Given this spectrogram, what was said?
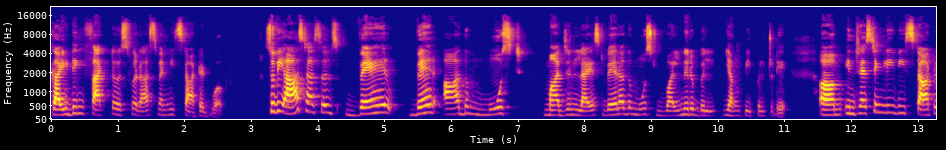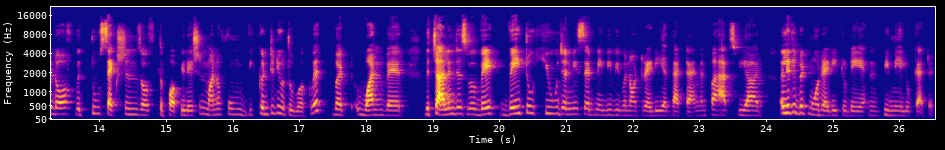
guiding factors for us when we started work. So we asked ourselves where where are the most marginalized where are the most vulnerable young people today um, interestingly, we started off with two sections of the population, one of whom we continue to work with, but one where the challenges were way, way too huge, and we said maybe we were not ready at that time, and perhaps we are a little bit more ready today, and we may look at it.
